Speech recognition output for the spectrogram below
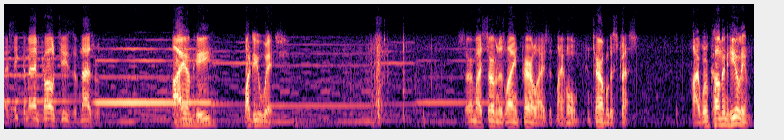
I seek the man called Jesus of Nazareth. I am he. What do you wish? Sir, my servant is lying paralyzed at my home in terrible distress. I will come and heal him.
